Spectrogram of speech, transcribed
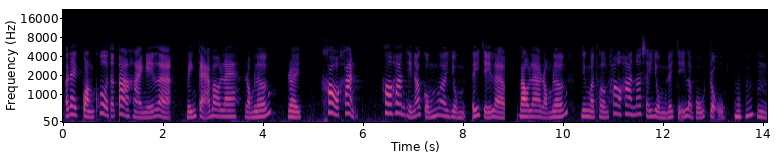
ở đây quảng khua tới ta hải nghĩa là biển cả bao la rộng lớn rồi kho khăn kho khăn thì nó cũng ờ, dùng ý chỉ là bao la rộng lớn nhưng mà thường kho khăn nó sẽ dùng để chỉ là vũ trụ uh-huh. ừ.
